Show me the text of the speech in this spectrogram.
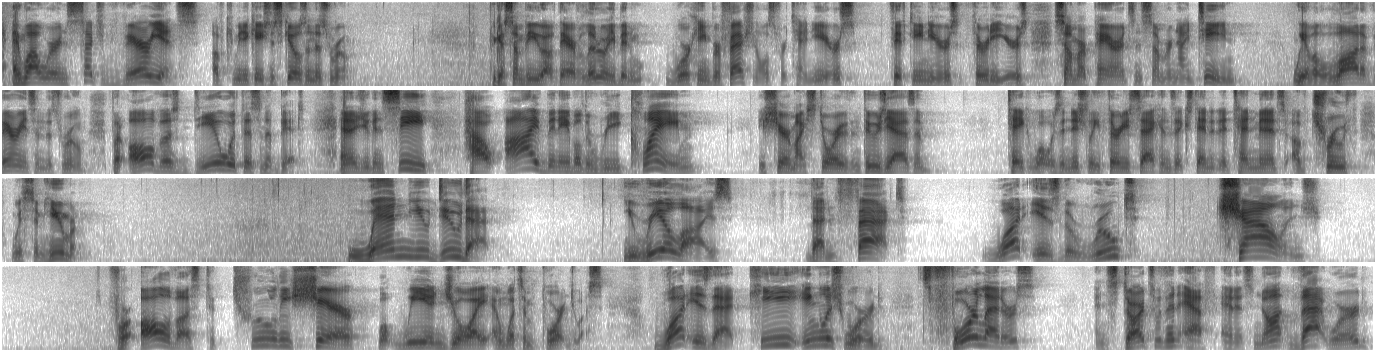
And while we're in such variance of communication skills in this room, because some of you out there have literally been working professionals for 10 years, 15 years, 30 years, some are parents and some are 19. We have a lot of variance in this room, but all of us deal with this in a bit. And as you can see, how I've been able to reclaim is share my story with enthusiasm, take what was initially 30 seconds, extend it to 10 minutes of truth with some humor. When you do that, you realize that in fact, what is the root challenge for all of us to truly share what we enjoy and what's important to us. What is that key English word? It's four letters and starts with an F, and it's not that word.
